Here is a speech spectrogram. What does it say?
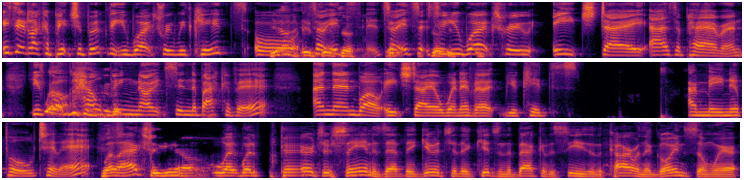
is it like a picture book that you work through with kids, or yeah, it's, so it's, it's, so it's, it's so you work through each day as a parent. You've well, got helping notes in the back of it and then well each day or whenever your kids are amenable to it. Well, actually, you know what what parents are saying is that they give it to their kids in the back of the seat of the car when they're going somewhere,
